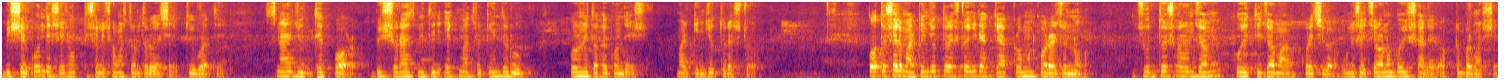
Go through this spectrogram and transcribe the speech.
বিশ্বের কোন দেশে শক্তিশালী সমাজতন্ত্র রয়েছে? কিউবাতে। স্নায়ুযুদ্ধের পর বিশ্ব রাজনীতির একমাত্র কেন্দ্ররূপ পরিণত হয় কোন দেশ? মার্কিন যুক্তরাষ্ট্র। কত সালে মার্কিন যুক্তরাষ্ট্র ইরাককে আক্রমণ করার জন্য যুদ্ধ সরঞ্জাম কুয়েতে জমা করেছিল। উনিশশো চুরানব্বই সালের অক্টোবর মাসে।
